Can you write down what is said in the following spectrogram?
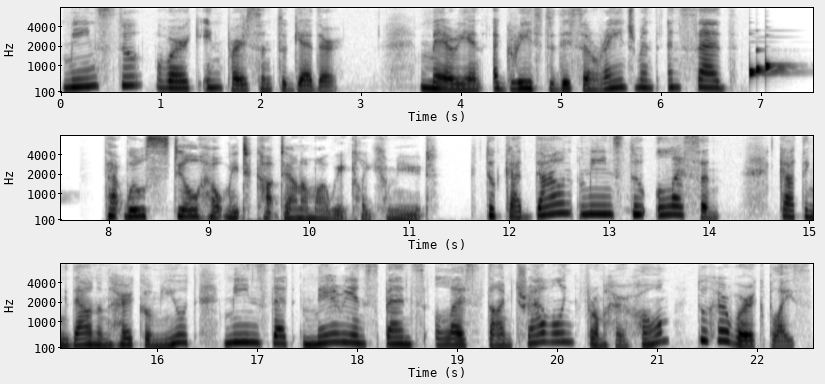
means to work in person together. Marian agreed to this arrangement and said, That will still help me to cut down on my weekly commute. To cut down means to lessen. Cutting down on her commute means that Marian spends less time traveling from her home to her workplace.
